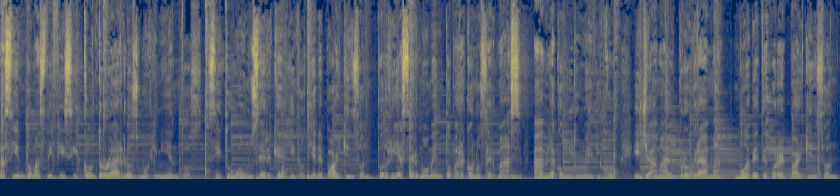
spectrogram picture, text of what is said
haciendo más difícil controlar los movimientos. Si tú o un ser querido tiene Parkinson, podría ser momento para conocer más. Habla con tu médico y llama al programa Muévete por el Parkinson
